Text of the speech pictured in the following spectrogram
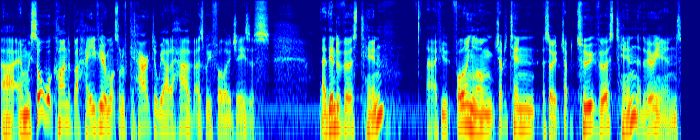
uh, and we saw what kind of behavior and what sort of character we are to have as we follow Jesus. At the end of verse 10, uh, if you're following along, chapter 10, uh, sorry, chapter 2, verse 10, at the very end,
